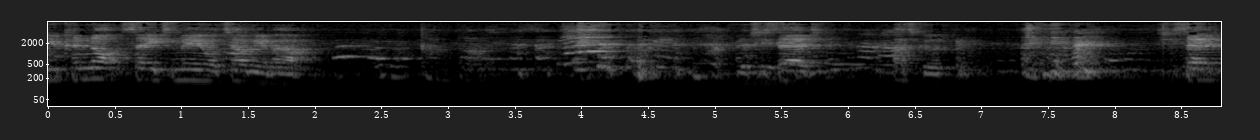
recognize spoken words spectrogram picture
you cannot say to me or tell me about. And she said, That's good. She said,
